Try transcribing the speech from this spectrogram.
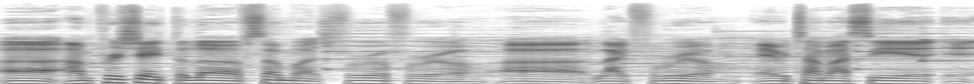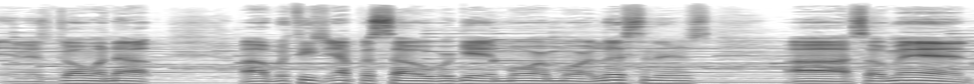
Uh, I appreciate the love so much, for real, for real. Uh, like for real. Every time I see it, and it's going up. Uh, with each episode, we're getting more and more listeners. Uh, so man,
